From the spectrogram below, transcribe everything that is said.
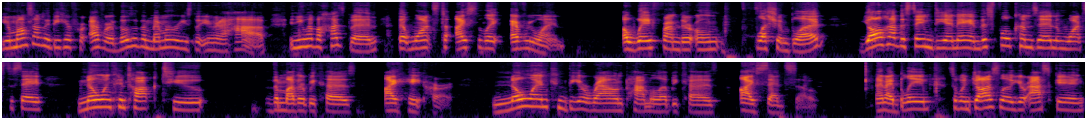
your mom's not going to be here forever. Those are the memories that you're going to have. And you have a husband that wants to isolate everyone away from their own flesh and blood. Y'all have the same DNA, and this fool comes in and wants to say, No one can talk to the mother because I hate her. No one can be around Pamela because I said so. And I blame. So when Joslo, you're asking,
